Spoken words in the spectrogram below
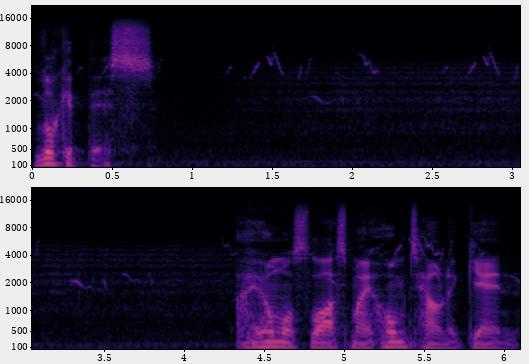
look at this. I almost lost my hometown again.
